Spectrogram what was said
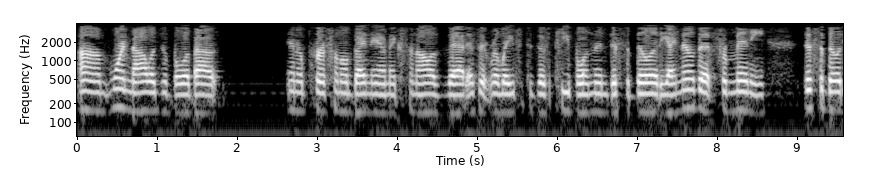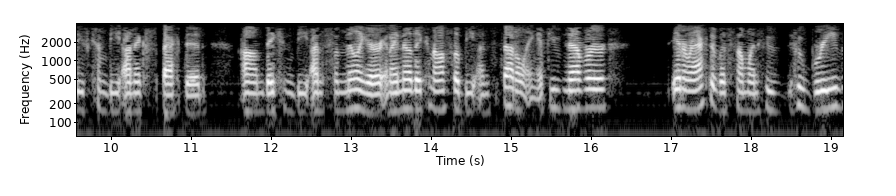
um, more knowledgeable about interpersonal dynamics and all of that as it relates to just people and then disability, I know that for many, disabilities can be unexpected um, they can be unfamiliar, and I know they can also be unsettling. If you've never interacted with someone who who breathes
